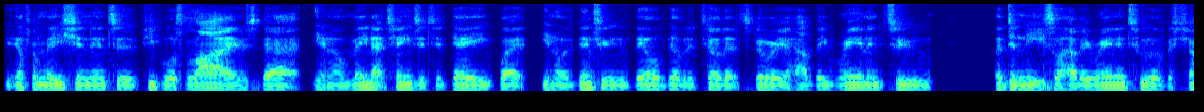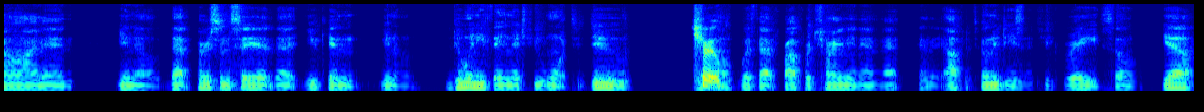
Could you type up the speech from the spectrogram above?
information into people's lives that you know may not change it today but you know eventually they'll be able to tell that story of how they ran into a Denice or how they ran into a Vashon and you know that person said that you can you know do anything that you want to do you True. know, with that proper training and that and the opportunities that you create. So yeah.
